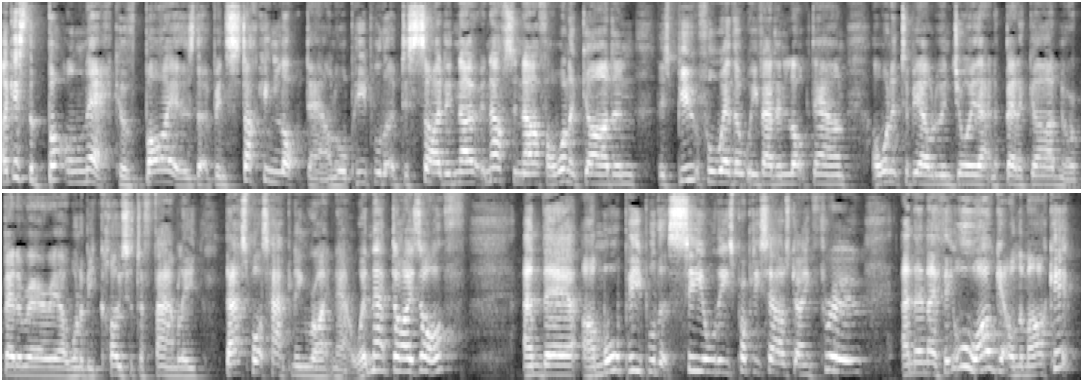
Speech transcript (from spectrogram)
I guess the bottleneck of buyers that have been stuck in lockdown or people that have decided, no, enough's enough. I want a garden. This beautiful weather we've had in lockdown. I wanted to be able to enjoy that in a better garden or a better area. I want to be closer to family. That's what's happening right now. When that dies off and there are more people that see all these property sales going through and then they think, oh, I'll get on the market.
